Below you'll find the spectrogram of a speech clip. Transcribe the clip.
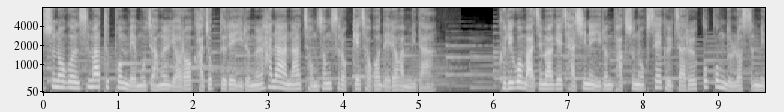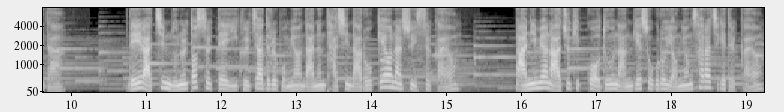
순옥은 스마트폰 메모장을 열어 가족들의 이름을 하나하나 정성스럽게 적어 내려갑니다. 그리고 마지막에 자신의 이름 박순옥 세 글자를 꾹꾹 눌렀습니다. 내일 아침 눈을 떴을 때 이 글자들을 보며 나는 다시 나로 깨어날 수 있을까요? 아니면 아주 깊고 어두운 안개 속으로 영영 사라지게 될까요?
